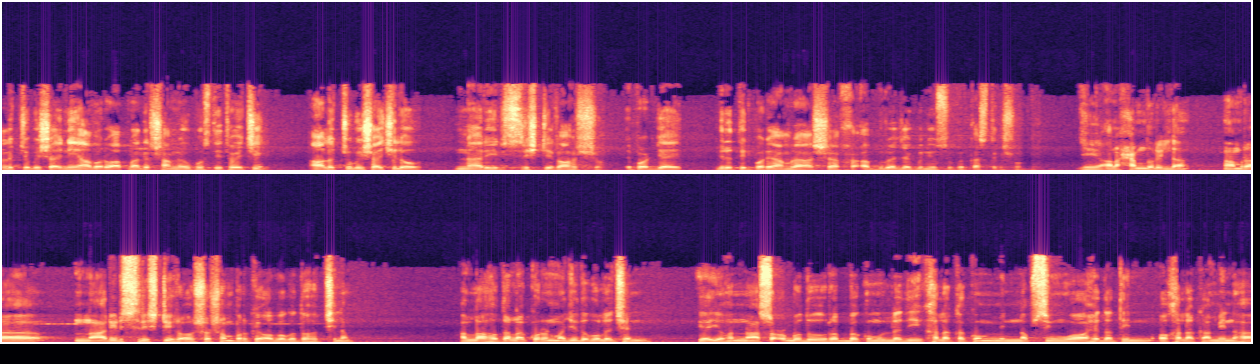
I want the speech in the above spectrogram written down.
আলোচ্য বিষয় নিয়ে আবারও আপনাদের সামনে উপস্থিত হয়েছি। আলোচ্য বিষয় ছিল নারীর সৃষ্টির রহস্য। এ পর্যায়ে বিরতির পরে আমরা শেখ আব্দুর রাজাক বিন ইউসুফের কাছ থেকে শুনব। জি, আলহামদুলিল্লাহ। আমরা নারীর সৃষ্টির রহস্য সম্পর্কে অবগত হচ্ছিলাম। আল্লাহ তালা করণ মাজিদও বলেছেন রব্বাকুমুল্লাদি খালাকাকুম মিন ওয়াহেদাতিন মিনহা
